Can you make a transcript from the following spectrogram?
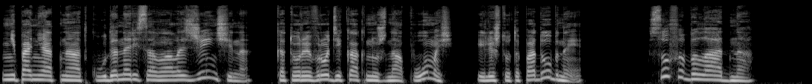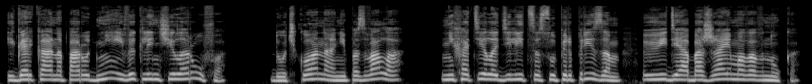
непонятно откуда нарисовалась женщина, которой вроде как нужна помощь или что-то подобное. Софа была одна — Игорька на пару дней выклинчила Руфа. Дочку она не позвала. Не хотела делиться суперпризом в виде обожаемого внука.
